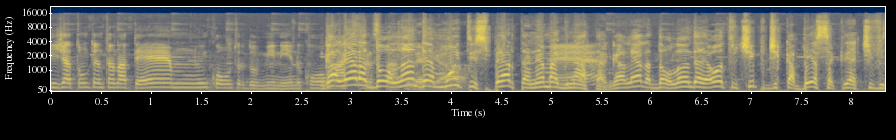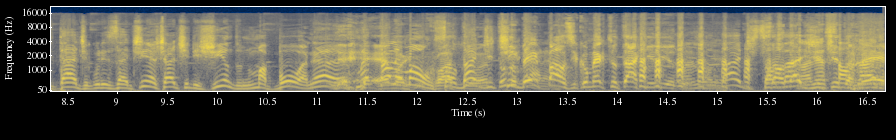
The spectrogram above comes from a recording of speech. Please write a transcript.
E já estão tentando até um encontro do menino com o Galera Max da. Holanda é muito esperta, né, Magnata? Galera da Holanda é outro tipo de cabeça, criatividade, gurizadinha já dirigindo, numa boa, né? Como é que tá, É, alemão? quatro Saudade anos. de ti, Tudo bem, cara. Pause? Como é que tu tá, querido? Saudade, Saudade saudade. de ti também.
